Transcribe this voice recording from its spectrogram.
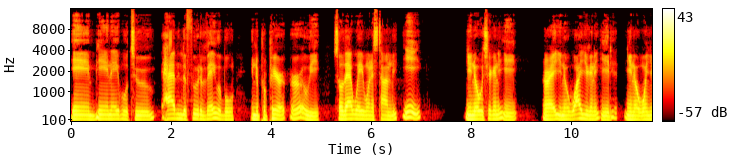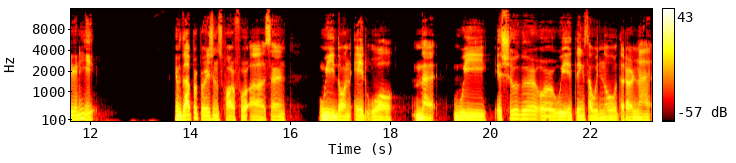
And being able to having the food available and to prepare early. So that way when it's time to eat, you know what you're going to eat, all right? You know why you're going to eat it. You know when you're to eat. If that preparation is hard for us and we don't eat well, that we eat sugar or we eat things that we know that are not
